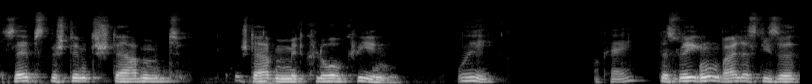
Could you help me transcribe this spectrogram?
selbstbestimmt sterbend, sterben mit Chloroquin. Ui, okay. Deswegen, weil es diese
